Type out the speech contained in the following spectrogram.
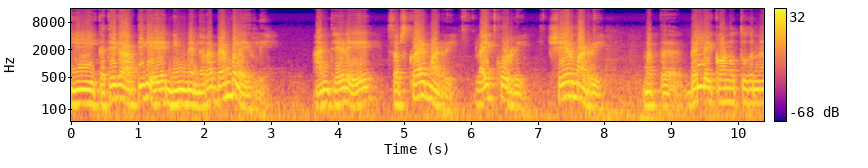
ಈ ಕಥೆಗಾರ್ತಿಗೆ ನಿಮ್ಮೆಲ್ಲರ ಬೆಂಬಲ ಇರಲಿ. ಅಂಥೇಳಿ ಸಬ್ಸ್ಕ್ರೈಬ್ ಮಾಡಿರಿ ಲೈಕ್ ಕೊಡ್ರಿ ಶೇರ್ ಮಾಡಿರಿ, ಮತ್ತು ಬೆಲ್ ಐಕಾನ್ ಒತ್ತೋದನ್ನು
